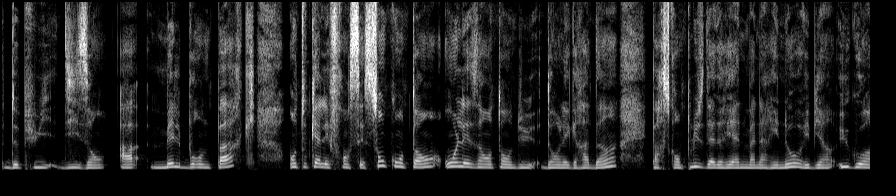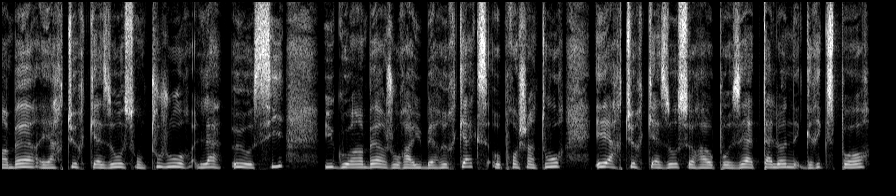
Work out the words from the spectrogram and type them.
depuis 10 ans à Melbourne Park. En tout cas, les Français sont contents. On les a entendus dans les gradins parce qu'en plus d'Adrian Manarino, eh bien, Hugo Humbert et Arthur Cazot sont toujours là, eux aussi. Hugo Humbert jouera Hubert Urcax au prochain tour et Arthur Cazot sera opposé à Talon Grigsport,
